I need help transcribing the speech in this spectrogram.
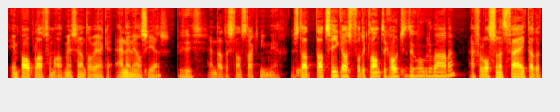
in Power Platform Admin Center werken en in LCS. Precies. En dat is dan straks niet meer. Dus dat, dat zie ik als voor de klant de grootste toegevoegde waarde. Even los van het feit dat, het,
